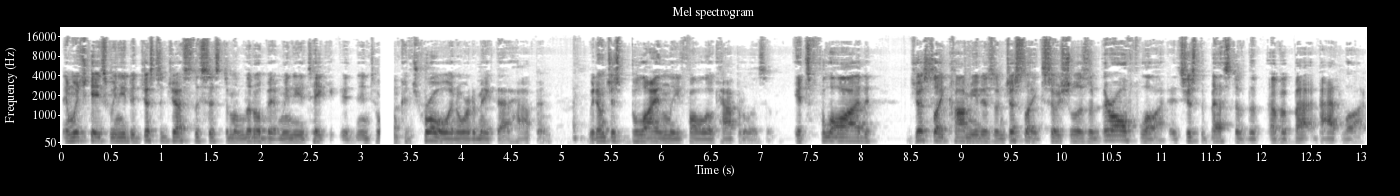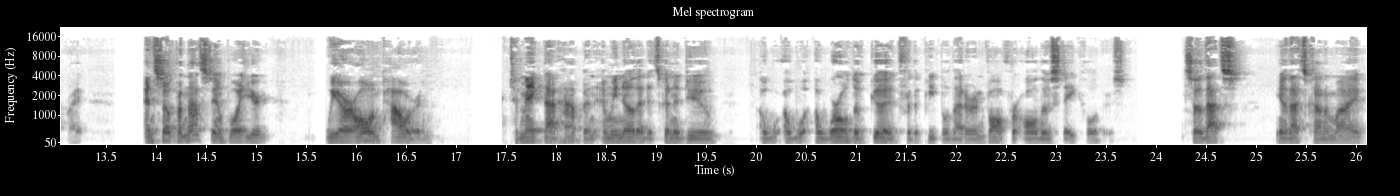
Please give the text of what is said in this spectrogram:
In which case we need to just adjust the system a little bit. We need to take it into control in order to make that happen. We don't just blindly follow capitalism. It's flawed, just like communism, just like socialism. They're all flawed. It's just the best of the of a bad, bad lot, right? And so from that standpoint, you're we are all empowered to make that happen, and we know that it's going to do a, a, a, world of good for the people that are involved, for all those stakeholders. So that's you know that's kind of my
